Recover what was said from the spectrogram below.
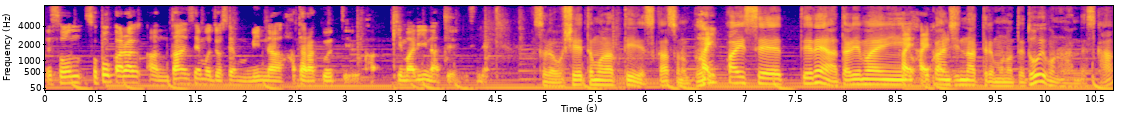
でそそこからあの男性も女性もみんな働くっていうか決まりになってるんですね。それ教えてもらっていいですか？その分配制ってね、当たり前にはいはいはい。お感じになってるものってどういうものなんですか、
